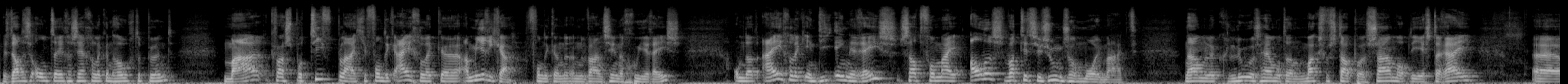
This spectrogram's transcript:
Dus dat is ontegenzeggelijk een hoogtepunt. Maar qua sportief plaatje vond ik eigenlijk uh, Amerika vond ik een, een waanzinnig goede race. Omdat eigenlijk in die ene race zat voor mij alles wat dit seizoen zo mooi maakt. Namelijk Lewis Hamilton, Max Verstappen samen op de eerste rij. Uh,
